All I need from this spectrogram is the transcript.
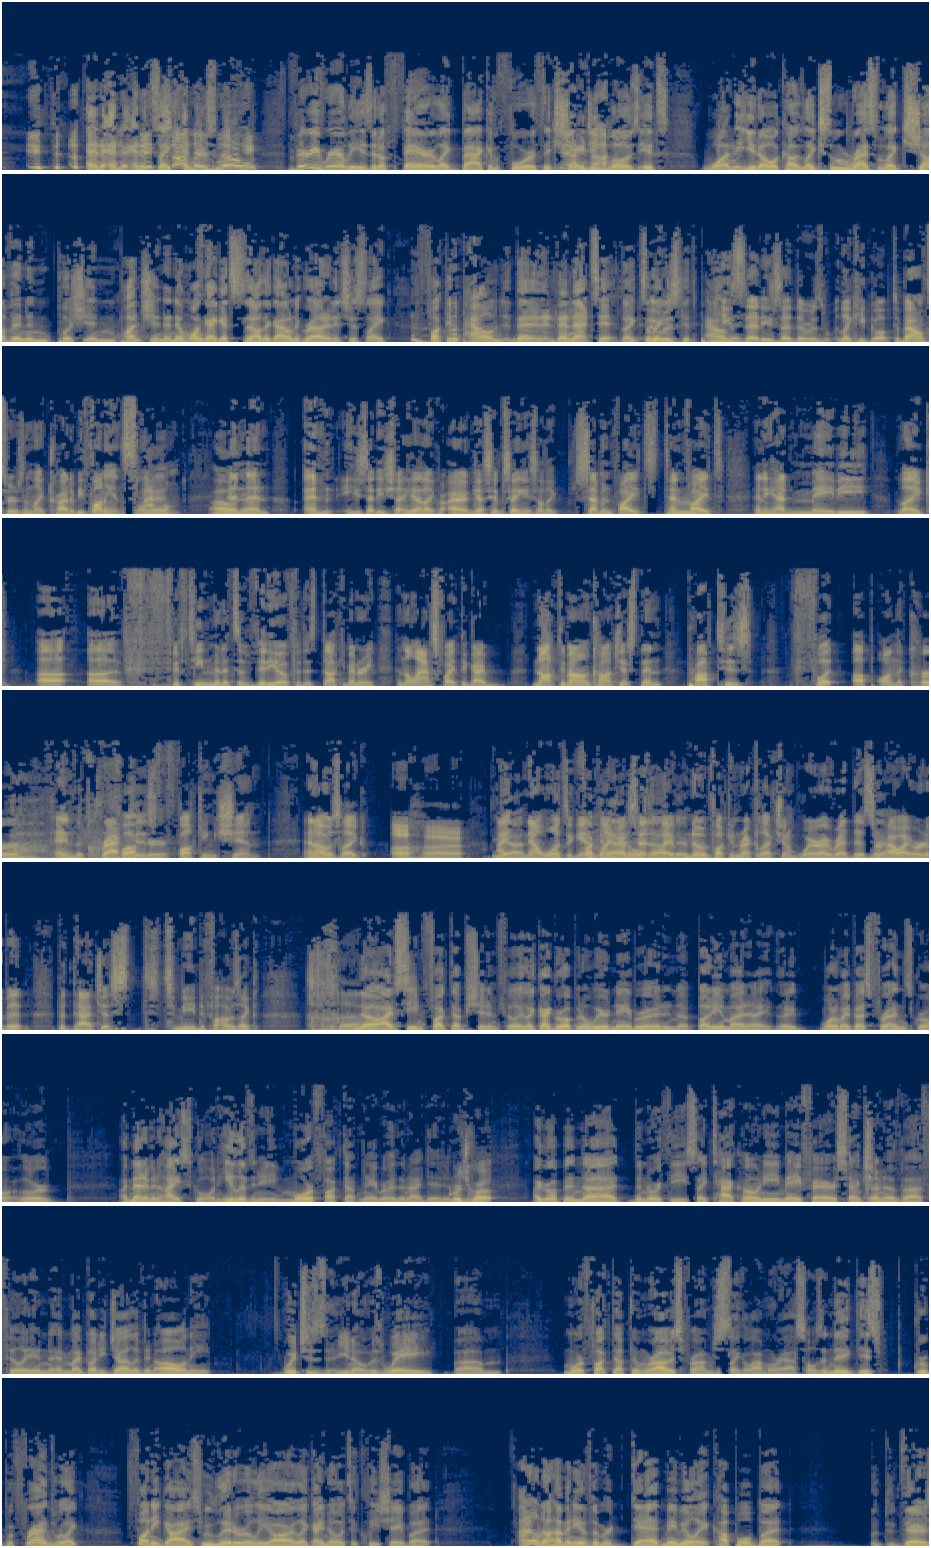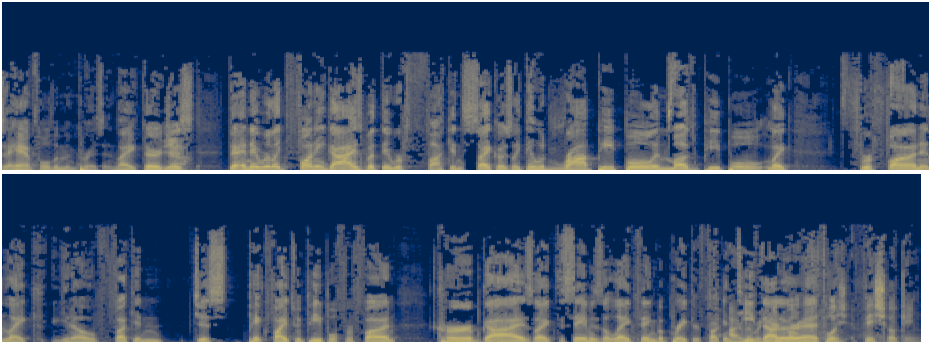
And, and, and it's like, and there's no, very rarely is it a fair, like back and forth exchanging Yeah. blows. It's one, you know, a kind of like some wrestling, like shoving and pushing and punching, and then one guy gets the other guy on the ground, and it's just like fucking pound. then, then that's it. Like somebody It was- just gets pounded. He said he said there was like he'd go up to bouncers and like try to be funny and slap Yeah. them. Oh, and God. then and he said he shot, he had like I guess I'm saying he said like seven fights, 10 Mm-hmm. fights, and he had maybe like uh uh 15 minutes of video for this documentary. And the last fight, the guy knocked him out unconscious, then propped his foot up on the curb and cracked motherfucker. his fucking shin. And I was like, uh huh. Yeah. I, now, once again, Fucking like I said, I have there, no man. fucking recollection of where I read this or Yeah. how I heard of it, but that just to me, defi- I was like, No, I've seen fucked up shit in Philly. Like I grew up in a weird neighborhood, and a buddy of mine, I, like, one of my best friends, grow, or I met him in high school, and he lived in an even more fucked up neighborhood than I did. And "Where'd you grow up?" I grew up in uh, the Northeast, like Tacony, Mayfair section Okay. of uh, Philly, and, and my buddy John lived in Olney, which is you know was way um, more fucked up than where I was from, just like a lot more assholes. And they, his group of friends were like funny guys who literally are like I know it's a cliche, but I don't know how many of them are dead. Maybe only a couple, but there's a handful of them in prison. Like they're Yeah. just. And they were like funny guys, but they were fucking psychos. Like they would rob people and mug people, like for fun, and like you know, fucking just pick fights with people for fun. Curb guys, like the same as the leg thing, but break their fucking I teeth out of their head Fish, fish hooking.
